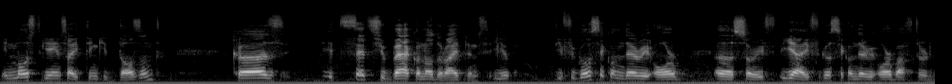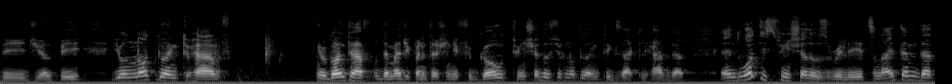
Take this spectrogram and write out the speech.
In most games I think it doesn't. Because it sets you back on other items. You, If you go secondary orb, uh, sorry, if, yeah, if you go secondary orb after the GLP, you're not going to have you're going to have the magic penetration. If you go twin shadows you're not going to exactly have that. And what is twin shadows really? It's an item that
